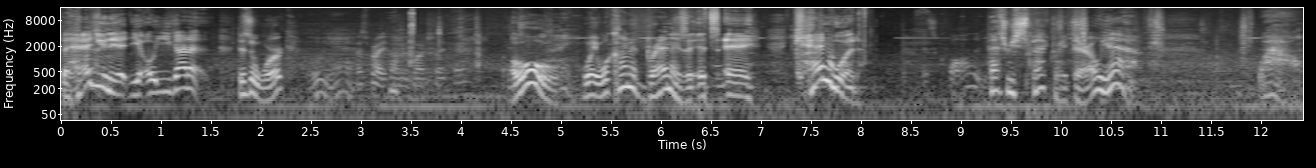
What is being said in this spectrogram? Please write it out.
The head unit, you, oh you gotta, does it work? Oh yeah. That's probably 100 bucks right there. Oh wait, what kind of brand is it? It's a Kenwood. Quality. That's respect right there. Oh yeah. Wow.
